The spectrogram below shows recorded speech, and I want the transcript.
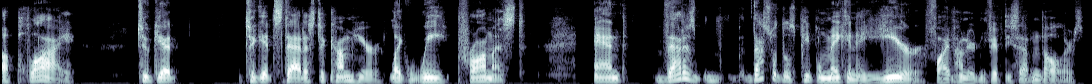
apply to get to get status to come here, like we promised. And that is that's what those people make in a year, five hundred and fifty-seven dollars.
